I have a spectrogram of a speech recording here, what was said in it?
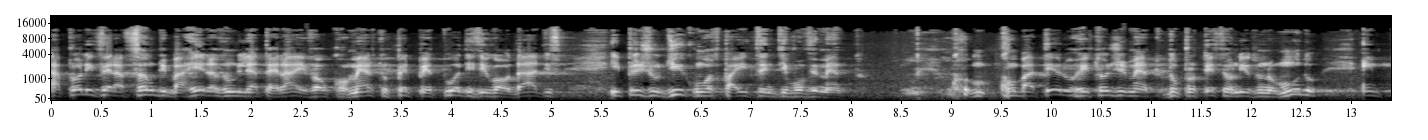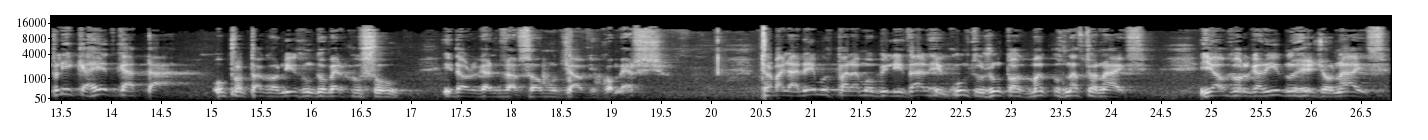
A proliferação de barreiras unilaterais ao comércio perpetua desigualdades e prejudica os países em desenvolvimento. Combater o ressurgimento do protecionismo no mundo implica resgatar o protagonismo do Mercosul e da Organização Mundial de Comércio. Trabalharemos para mobilizar recursos junto aos bancos nacionais e aos organismos regionais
